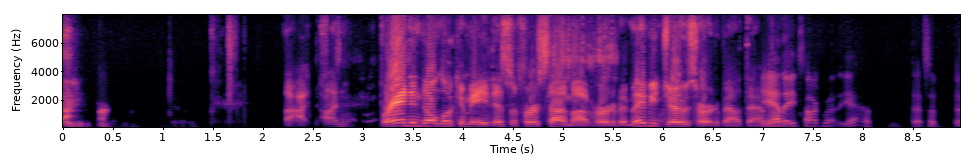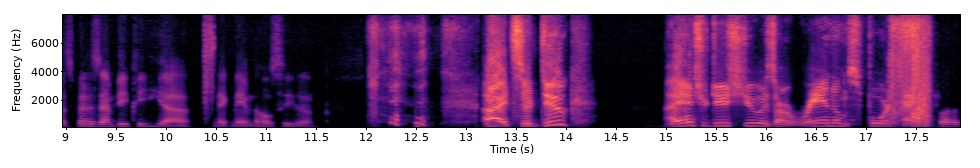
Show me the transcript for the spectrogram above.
feeling I, I, Brandon, don't look at me. This is the first time I've heard of it. Maybe Joe's heard about that. Yeah, but... they talk about. Yeah, that's a that's been his MVP uh, nickname the whole season. All right, so Duke, I introduced you as our random sport expert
